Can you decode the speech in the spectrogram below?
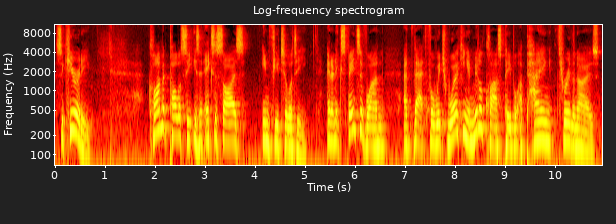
security. Climate policy is an exercise in futility and an expensive one at that for which working and middle class people are paying through the nose.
